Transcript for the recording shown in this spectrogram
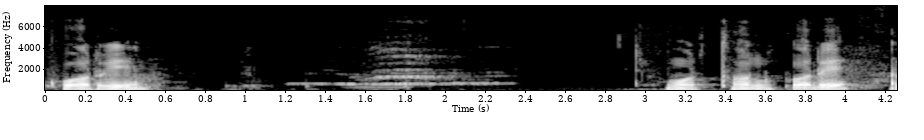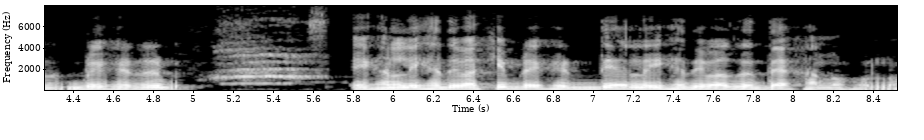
করে সমর্থন করে, আর ব্রেকেটের এখানে লিখে দিবা কি? ব্রেকেট দিয়ে লিখে দিবা যে দেখানো হলো।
